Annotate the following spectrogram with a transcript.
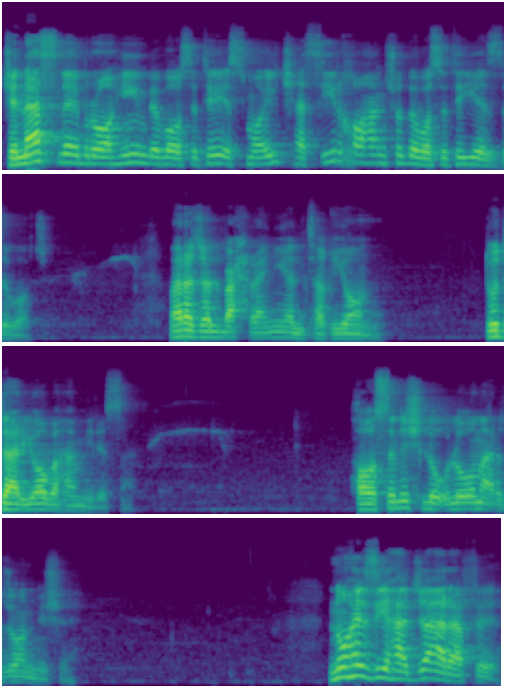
که نسل ابراهیم به واسطه اسماعیل کثیر خواهند شد به واسطه ی ازدواج. مرج البحرینی التقیان. دو دریا به هم می‌رسن. حاصلش لؤلؤ و مرجان میشه. نه زیحجه عرفه.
